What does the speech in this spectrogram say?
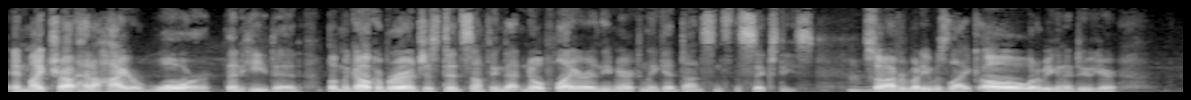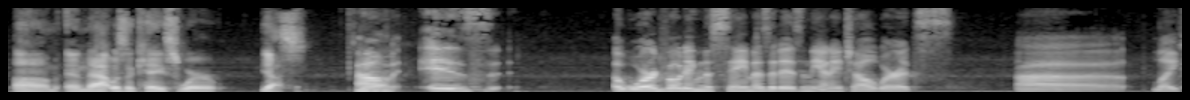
and Mike Trout had a higher WAR than he did, but Miguel Cabrera just did something that no player in the American League had done since the '60s. So everybody was like, "Oh, what are we going to do here?" Um, and that was a case where, yes, Um, is award voting the same as it is in the NHL, where it's uh like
